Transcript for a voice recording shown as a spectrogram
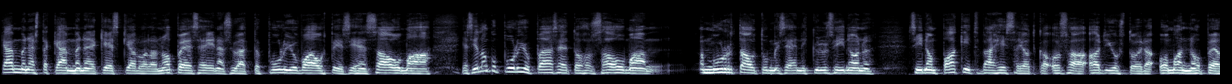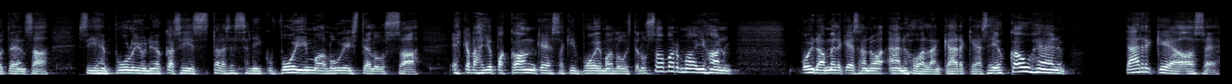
kämmenestä kämmenee keskialueella, nopea seinäsyöttö, pulju vauhtii siihen saumaan, ja silloin kun pulju pääsee tuohon saumaan, murtautumiseen, niin kyllä siinä on, siinä on pakit vähissä, jotka osaa adjustoida oman nopeutensa siihen puljun, joka siis tällaisessa niin kuin voimaluistelussa, ehkä vähän jopa kankeessakin voimaluistelussa on varmaan ihan, voidaan melkein sanoa NHLn kärkeä. Se ei ole kauhean tärkeä ase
